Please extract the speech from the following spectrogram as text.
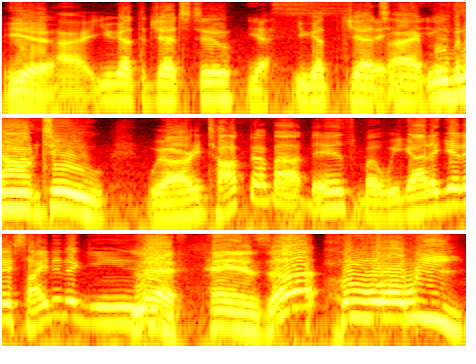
Yeah. All right, you got the Jets too. yes. You got the Jets. All right, moving on to. We already talked about this, but we gotta get excited again. Left hands up. Who are we?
